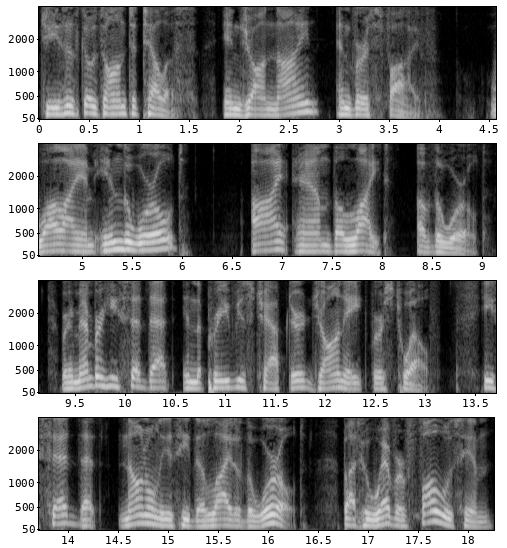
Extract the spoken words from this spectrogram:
Jesus goes on to tell us in John 9 and verse 5 While I am in the world, I am the light of the world. Remember, he said that in the previous chapter, John 8, verse 12. He said that not only is he the light of the world, but whoever follows him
